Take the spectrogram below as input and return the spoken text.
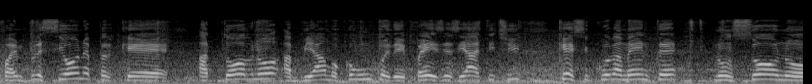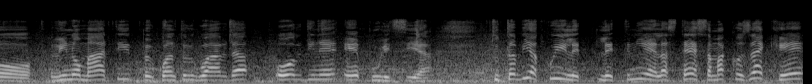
fa impressione perché attorno abbiamo comunque dei paesi asiatici che sicuramente non sono rinomati per quanto riguarda ordine e pulizia. Tuttavia qui l'etnia è la stessa, ma cos'è che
